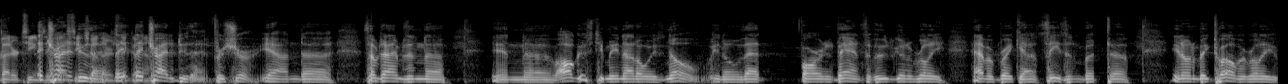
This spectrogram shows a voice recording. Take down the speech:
better teams They try to do each that. other. as They, they try to do that for sure. Yeah, and uh, sometimes in uh, in uh, August you may not always know, you know, that far in advance of who's going to really have a breakout season. But uh, you know, in the Big 12, it really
